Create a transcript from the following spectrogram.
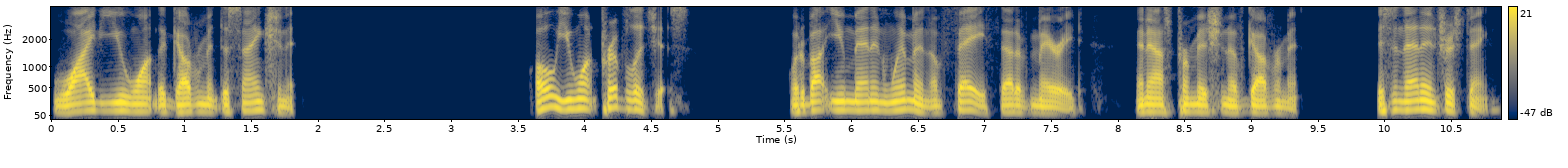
why do you want the government to sanction it? Oh, you want privileges. What about you men and women of faith that have married and asked permission of government? Isn't that interesting?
